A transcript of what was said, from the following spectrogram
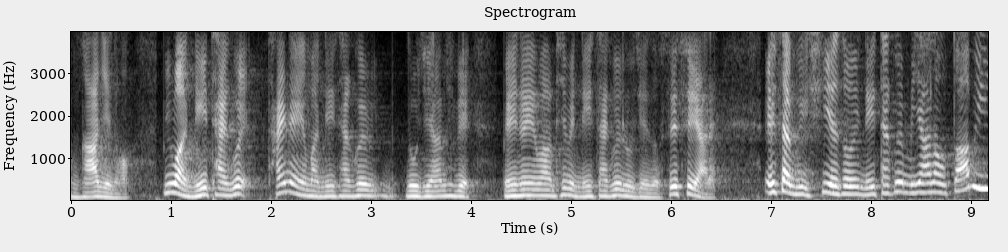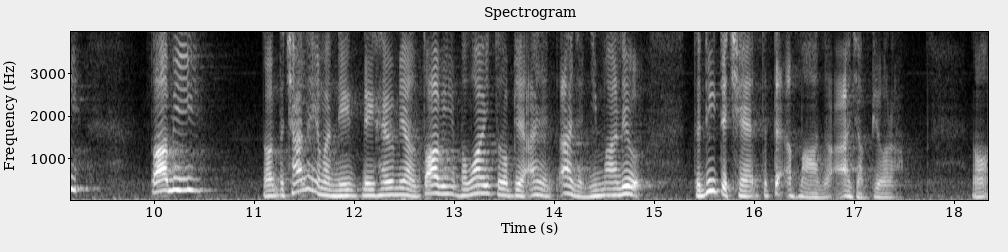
မငားကျင်တော့ ပြီးတော့နေထိုင်ခွင့်ထိုင်းနိုင်ငံမှာနေထိုင်ခွင့်လိုချင်အောင်ဖြစ်ဖြစ်ဘယ်နိုင်ငံမှာဖြစ်ဖြစ်နေထိုင်ခွင့်လိုချင်ဆိုစစ်စစ်ရတယ် HIV ရှိရဆိုရင်နေထိုင်ခွင့်မရတော့တွားပြီးတွားပြီးတော့တခြာားနိုင်ငံမှာနေနေထိုင်ခွင့်မရတော့တွားပြီးဘဝကြီးတော်တော်ပြအဲ့အဲ့ကြောင့်ညီမလေးတို့တတိတစ်ချက်တသက်အမှားဆိုအဲ့ကြောင့်ပြောတာနော်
